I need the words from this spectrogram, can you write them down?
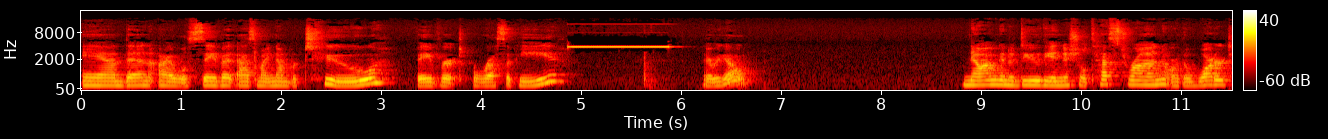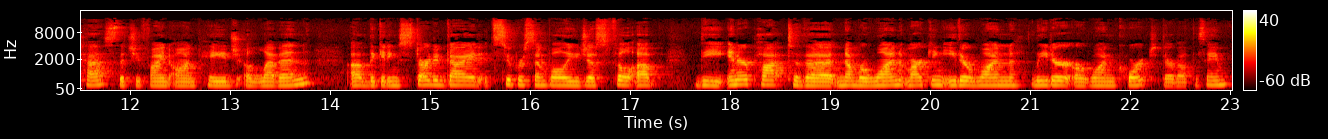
and then I will save it as my number two favorite recipe. There we go. Now I'm gonna do the initial test run or the water test that you find on page 11 of the Getting Started guide. It's super simple. You just fill up the inner pot to the number one marking, either one liter or one quart. They're about the same.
